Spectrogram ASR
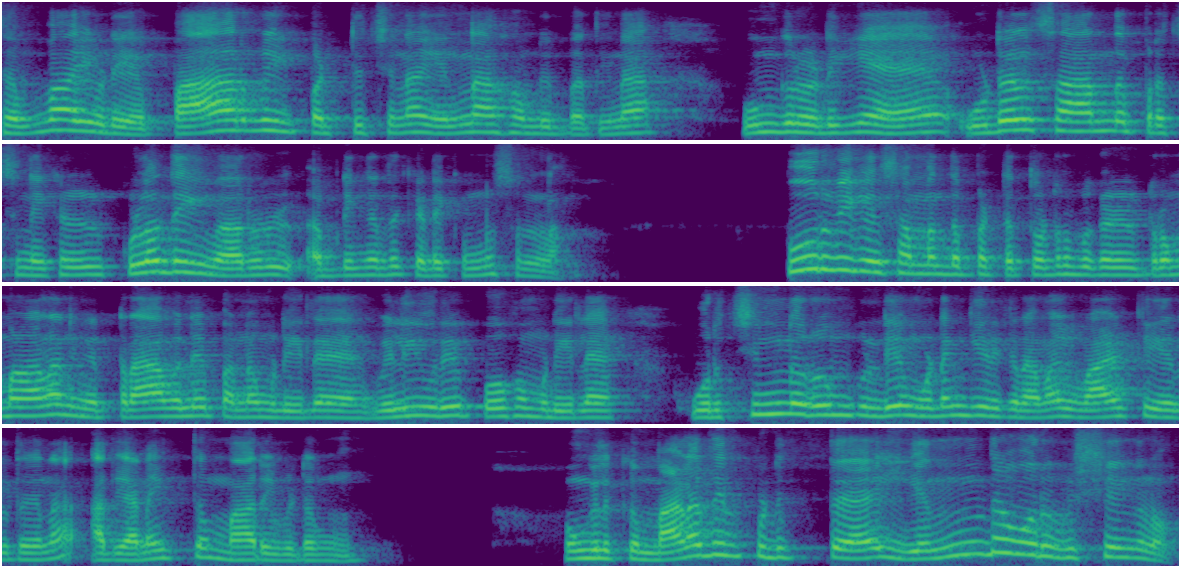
செவ்வாயுடைய பார்வை பட்டுச்சுன்னா என்ன ஆகும் அப்படின்னு பாத்தீங்கன்னா உங்களுடைய உடல் சார்ந்த பிரச்சனைகள் குலதெய்வ அருள் அப்படிங்கிறது கிடைக்கும்னு சொல்லலாம். பூர்வீக சம்பந்தப்பட்ட தொடர்புகள் ரொம்ப நாளா நீங்க டிராவலே பண்ண முடியல வெளியூரே போக முடியல ஒரு சின்ன ரூம்குள்ளேயே முடங்கி இருக்கிற மாதிரி வாழ்க்கை இருந்ததுன்னா அது அனைத்தும் மாறிவிடும். உங்களுக்கு மனதில் பிடித்த எந்த ஒரு விஷயங்களும்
